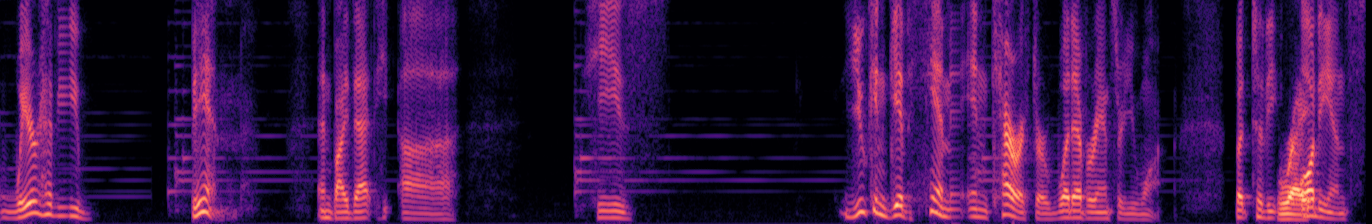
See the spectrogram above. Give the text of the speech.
Where have you been? And by that he, uh he's you can give him in character whatever answer you want but to the Right. audience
